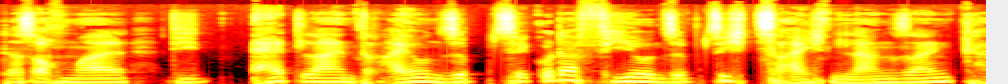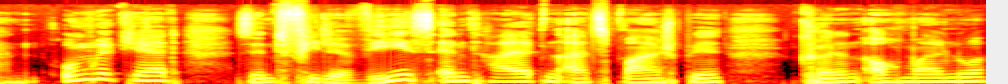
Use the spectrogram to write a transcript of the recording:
dass auch mal die Headline 73 oder 74 Zeichen lang sein kann. Umgekehrt sind viele Ws enthalten als Beispiel, können auch mal nur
